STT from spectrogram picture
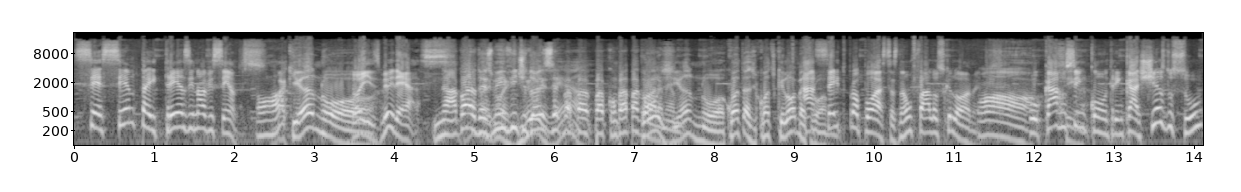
63,900. ó. Mas que ano? 2010. Não, agora, 2022, é pra, pra- pra comprar pra agora Hoje, mesmo. ano. Quantas, quantos quilômetros? homem? Aceito propostas, não fala os quilômetros. o carro se encontra em Caxias do Sul.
